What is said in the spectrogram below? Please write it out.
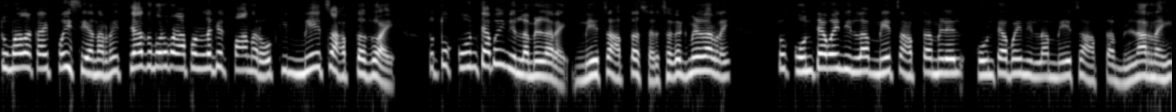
तुम्हाला काही पैसे येणार नाही त्याचबरोबर आपण लगेच पाहणार आहोत की मेचा हप्ता जो आहे तर तो कोणत्या बहिणीला मिळणार आहे? मेचा हप्ता सरसकट मिळणार नाही. तो कोणत्या बहिणीला मेचा हप्ता मिळेल? कोणत्या बहिणीला मेचा हप्ता मिळणार नाही?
